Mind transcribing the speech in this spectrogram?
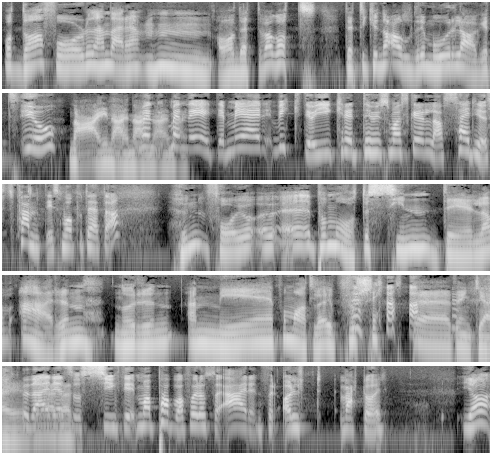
Og da får du den derre mm, Å, dette var godt. Dette kunne aldri mor laget. Jo. Nei, nei, nei. Men, nei, men nei. er ikke mer viktig å gi kred til hun som har skrella seriøst 50 små poteter? Hun får jo eh, på en måte sin del av æren når hun er med på matlagerprosjektet, tenker jeg. Det der er så sykt. Men Pappa får også æren for alt hvert år. Ja,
